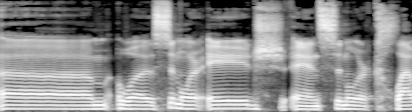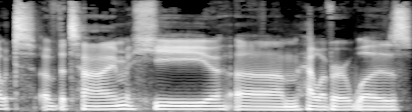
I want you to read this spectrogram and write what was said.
um, was similar age and similar clout of the time. He, um, however, was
